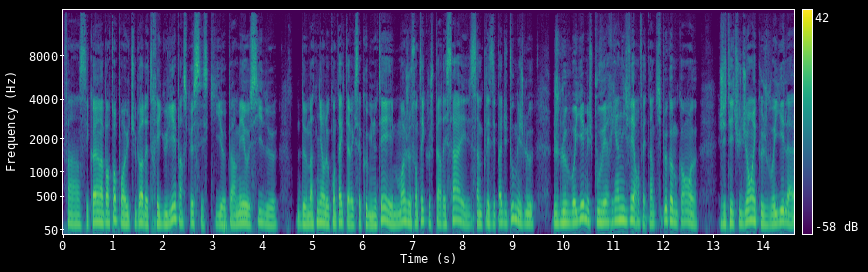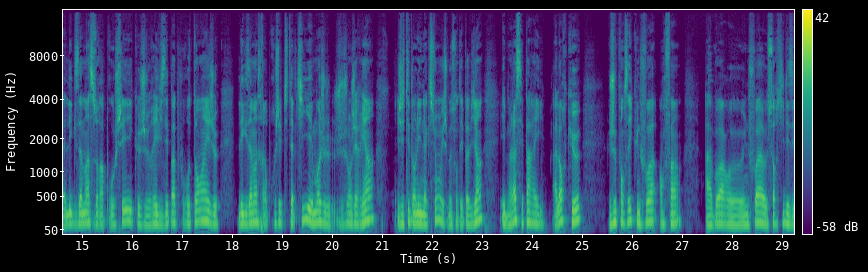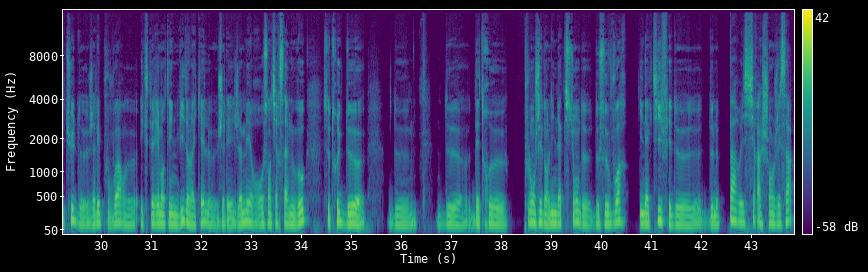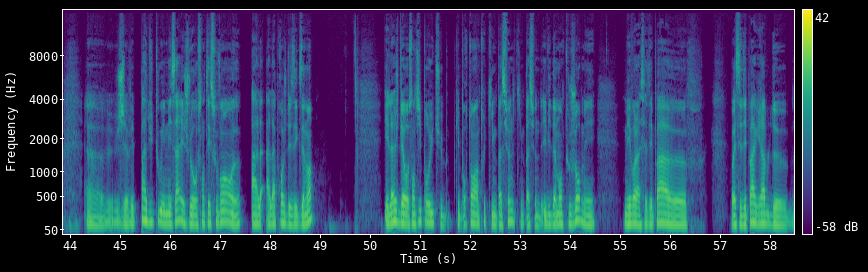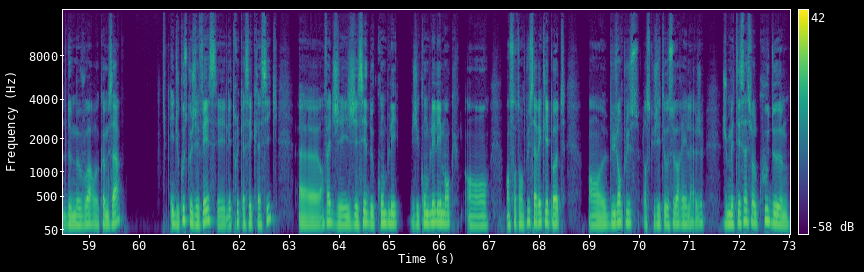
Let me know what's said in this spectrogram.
enfin c'est quand même important pour un youtubeur d'être régulier parce que c'est ce qui euh, permet aussi de de maintenir le contact avec sa communauté. Et moi je sentais que je perdais ça et ça me plaisait pas du tout mais je le je le voyais mais je pouvais rien y faire en fait. Un petit peu comme quand euh, j'étais étudiant et que je voyais l'examen se rapprocher et que je révisais pas pour autant et l'examen se rapprochait petit à petit et moi je, je changeais rien. J'étais dans l'inaction et je me sentais pas bien. Et ben là c'est pareil. Alors que je pensais qu'une fois enfin avoir euh, une fois sorti des études, euh, j'allais pouvoir euh, expérimenter une vie dans laquelle j'allais jamais ressentir ça à nouveau, ce truc de de d'être plongé dans l'inaction, de de se voir inactif et de de ne pas réussir à changer ça. Euh, J'avais pas du tout aimé ça et je le ressentais souvent à, à l'approche des examens. Et là, je l'ai ressenti pour YouTube, qui est pourtant un truc qui me passionne, qui me passionne évidemment toujours, mais mais voilà, c'était pas euh, ouais, c'était pas agréable de, me voir comme ça. Et du coup, ce que j'ai fait, c'est les trucs assez classiques. Euh, en fait, j'ai essayé de combler. J'ai comblé les manques en, en sortant plus avec les potes, en buvant plus. Lorsque j'étais aux soirées, là, je, mettais ça sur le coup de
